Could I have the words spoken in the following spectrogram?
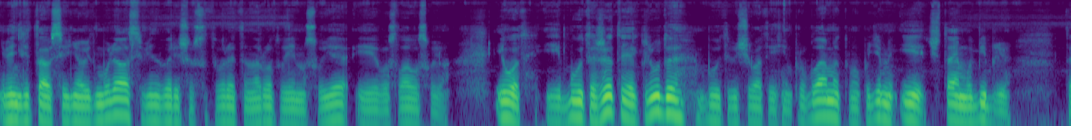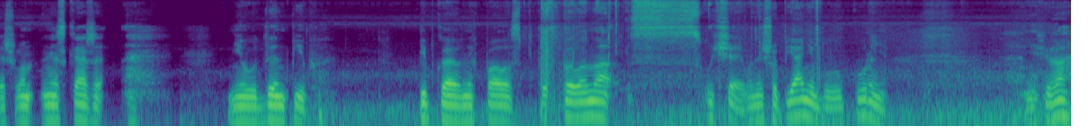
він літав, від нього відмовлялися, він вирішив сотворити народ во ім'я своє і во славу свою. І от, і будете жити як люди, будете відчувати їхні проблеми, тому подібне. І читаємо Біблію. Теж вам не скаже ні один піп. Піпка в них пала з пелена з очей. Вони що п'яні були обкурені? Ніфіга.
